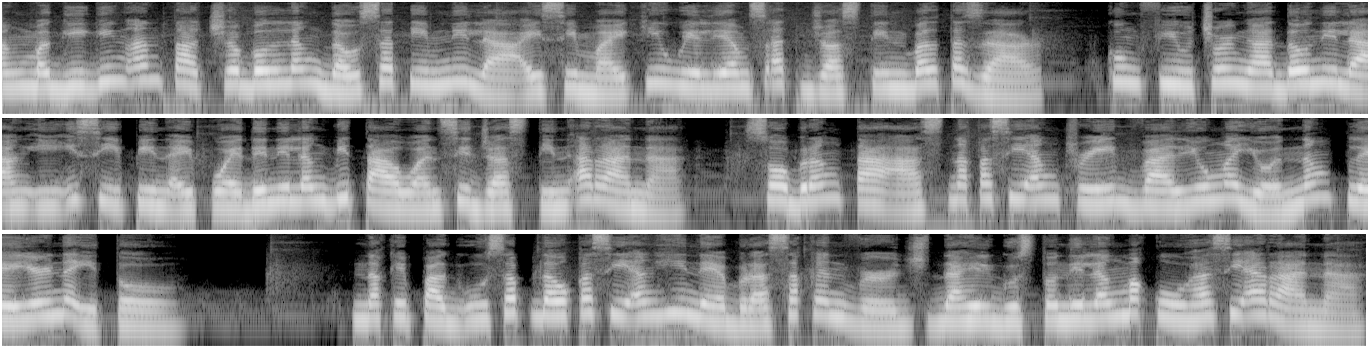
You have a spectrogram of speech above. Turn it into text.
Ang magiging untouchable lang daw sa team nila ay si Mikey Williams at Justin Baltazar, kung future nga daw nila ang iisipin ay pwede nilang bitawan si Justin Arana, sobrang taas na kasi ang trade value ngayon ng player na ito. Nakipag-usap daw kasi ang Hinebra sa Converge dahil gusto nilang makuha si Arana.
